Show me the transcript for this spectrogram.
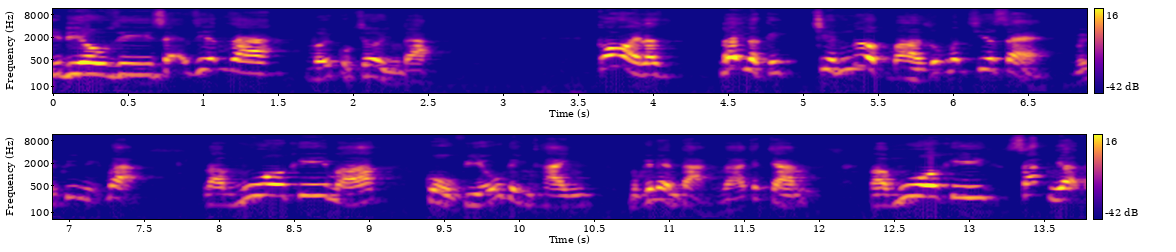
thì điều gì sẽ diễn ra với cuộc chơi của chúng ta? Câu hỏi là đây là cái chiến lược mà Dũng vẫn chia sẻ với quý vị bạn là mua khi mà cổ phiếu hình thành một cái nền tảng giá chắc chắn và mua khi xác nhận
